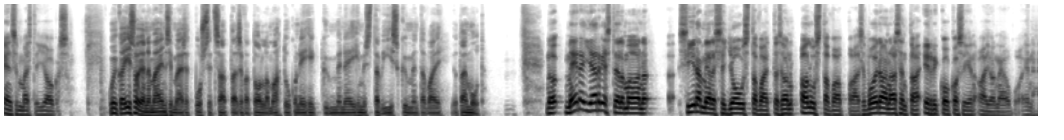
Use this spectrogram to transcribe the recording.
ensimmäisten joukossa. Kuinka isoja nämä ensimmäiset pussit saattaisivat olla? Mahtuuko niihin 10 ihmistä, 50 vai jotain muuta? No meidän järjestelmä on siinä mielessä joustava, että se on alustavapaa. Se voidaan asentaa eri kokoisiin ajoneuvoihin.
